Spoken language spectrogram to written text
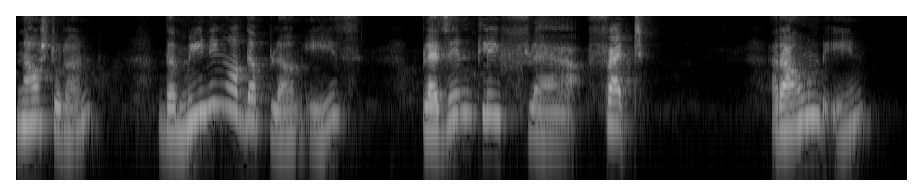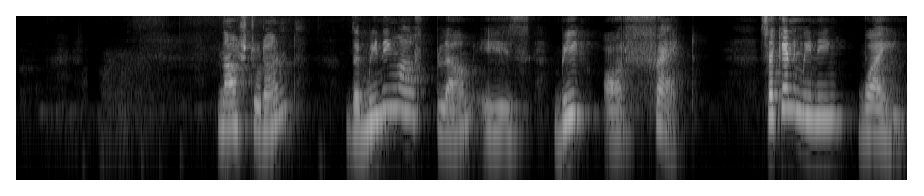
Now, student, the meaning of the plum is pleasantly fat, round in. Now, student, the meaning of plum is big or fat. Second meaning, wine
